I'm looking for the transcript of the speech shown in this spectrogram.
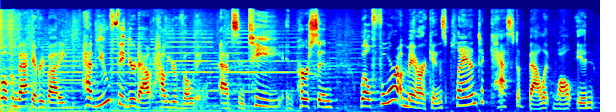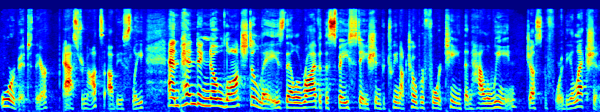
Welcome back, everybody. Have you figured out how you're voting? Absentee, in person? Well, four Americans plan to cast a ballot while in orbit. They're astronauts, obviously. And pending no launch delays, they'll arrive at the space station between October 14th and Halloween, just before the election.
